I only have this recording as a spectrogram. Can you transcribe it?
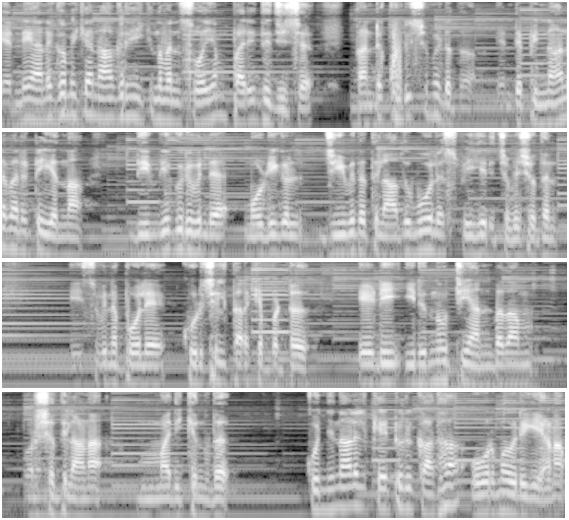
എന്നെ അനുഗമിക്കാൻ ആഗ്രഹിക്കുന്നവൻ സ്വയം പരിത്യജിച്ച് തന്റെ കുരിശുമെടുത്ത് എന്റെ പിന്നാലെ വരട്ടെ എന്ന ദിവ്യഗുരുവിന്റെ മൊഴികൾ ജീവിതത്തിൽ അതുപോലെ സ്വീകരിച്ച വിശുദ്ധൻ. യേശുവിനെ പോലെ കുരിശിൽ തറയ്ക്കപ്പെട്ട് എ ഡി ഇരുന്നൂറ്റി അൻപതാം വർഷത്തിലാണ് മരിക്കുന്നത്. കുഞ്ഞുനാളിൽ കേട്ടൊരു കഥ ഓർമ്മ വരികയാണ്.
